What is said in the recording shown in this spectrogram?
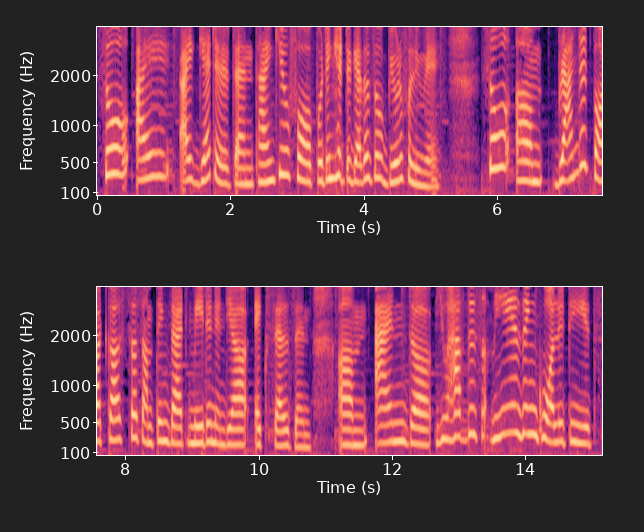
so I I get it and thank you for putting it together so beautifully So, um, branded podcasts are something that Maed in India excels in, um, and uh, you have this amazing quality. It's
